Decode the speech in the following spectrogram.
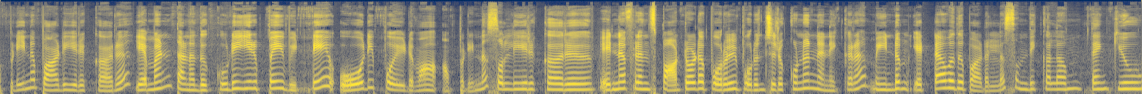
அப்படின்னு பாடியிருக்காரு. யமன் தனது குடியிருப்பை விட்டே ஓடி போயிடுவான் அப்படின்னு சொல்லியிருக்காரு. என்ன ஃப்ரெண்ட்ஸ் பாட்டோட பொருள் புரிஞ்சிருக்கும்னு நினைக்கிறேன். மீண்டும் எட்டாவது பாடலில் சந்திக்கலாம். தேங்க்யூ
